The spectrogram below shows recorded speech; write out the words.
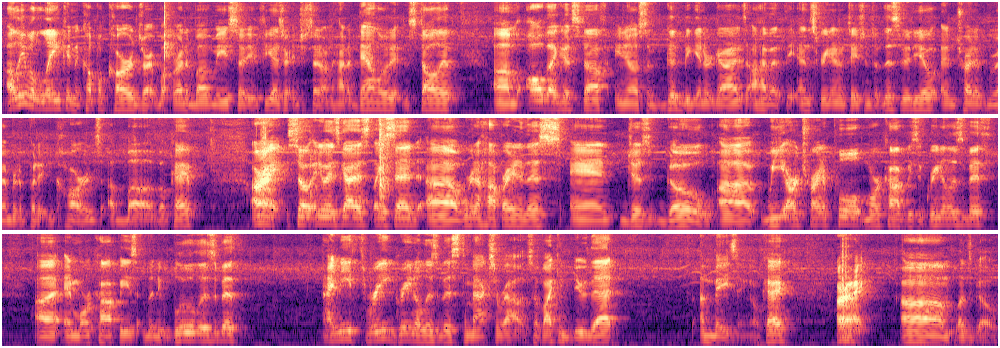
I'll leave a link and a couple cards right right above me. So if you guys are interested on how to download it, install it, um, all that good stuff, you know, some good beginner guides. I'll have at the end screen annotations of this video and try to remember to put it in cards above. Okay. All right, so anyways, guys, like I said, uh, we're gonna hop right into this and just go. Uh, we are trying to pull more copies of Green Elizabeth uh, and more copies of the new Blue Elizabeth. I need three green Elizabeths to max her out. So if I can do that, amazing, okay? All right, um, let's go.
